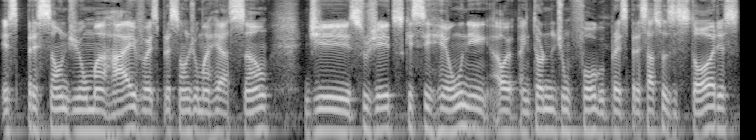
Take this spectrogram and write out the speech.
expressão de uma raiva, expressão de uma reação, de sujeitos que se reúnem ao, em torno de um fogo para expressar suas histórias,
